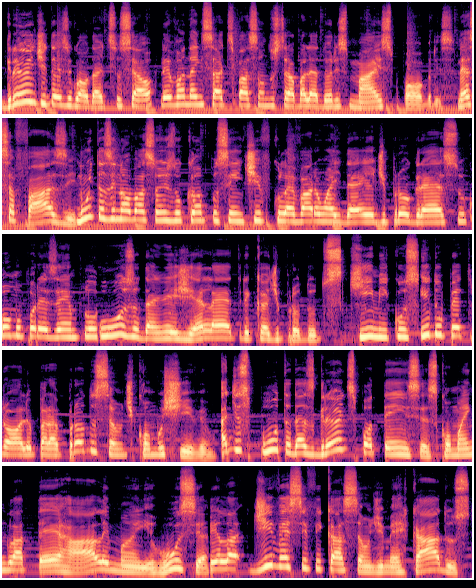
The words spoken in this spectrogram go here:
grande desigualdade social, levando à insatisfação dos trabalhadores mais pobres. Nessa fase, muitas inovações no campo científico levaram à ideia de progresso, como por exemplo o uso da energia elétrica, de produtos químicos e do petróleo para a produção de combustível. A disputa das grandes potências como a Inglaterra, a Alemanha e Rússia pela diversificação de mercados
